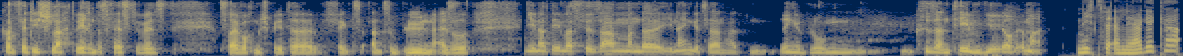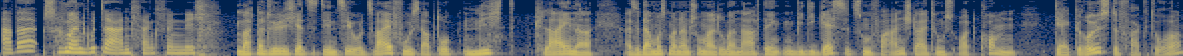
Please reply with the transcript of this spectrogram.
Konfetti-Schlacht während des Festivals. Zwei Wochen später fängt es an zu blühen. Also je nachdem, was für Samen man da hineingetan hat, Ringelblumen, Chrysanthemen, wie auch immer. Nichts für Allergiker, aber schon mal ein guter Anfang, finde ich. Macht natürlich jetzt den CO2-Fußabdruck nicht kleiner. Also da muss man dann schon mal drüber nachdenken, wie die Gäste zum Veranstaltungsort kommen. Der größte Faktor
